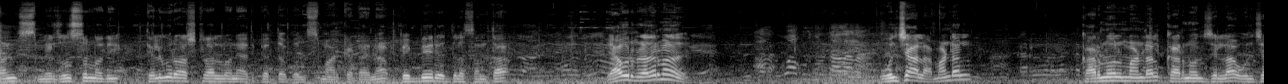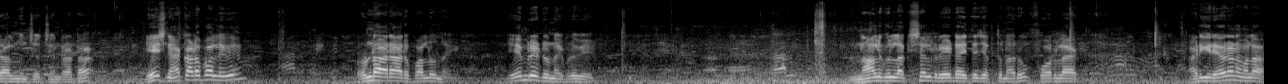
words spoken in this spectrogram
ఫ్రెండ్స్ మీరు చూస్తున్నది తెలుగు రాష్ట్రాల్లోనే అతిపెద్ద బుల్స్ మార్కెట్ అయిన పెబ్బేరు ఎద్దుల సంత. ఎవరు బ్రదర్ మనది? ఉల్చాల మండల్? కర్నూలు మండల్ కర్నూలు జిల్లా ఉల్చాల నుంచి వచ్చిండ్రట. వేసినా కడపలు ఇవి? రెండు ఆరు ఆరు పళ్ళు ఉన్నాయి. ఏం రేటు ఉన్నాయి ఇప్పుడు ఇవి? నాలుగు లక్షల రేట్ అయితే చెప్తున్నారు. ఫోర్ ల్యాక్. అడిగిరా ఎవరైనా మళ్ళా?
